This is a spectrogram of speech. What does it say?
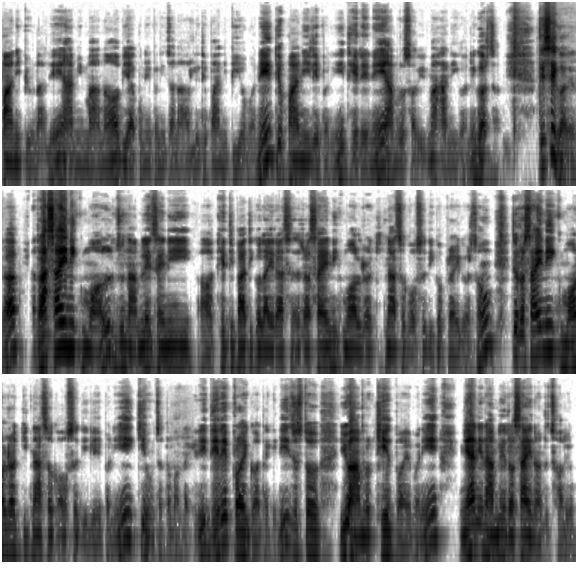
पानी पिउनाले हामी मानव या कुनै पनि जनावरले त्यो पानी पियो भने त्यो पानीले पनि धेरै नै हाम्रो शरीरमा हानि गर्ने गर्छ। त्यसै गरेर रासायनिक मल जुन हामीले चाहिँ नि खेतीपातीको लागि रासायनिक मल र कीटनाशक औषधिको प्रयोग गर्छौँ त्यो रासायनिक मल र कीटनाशक औषधिले पनि के हुन्छ त भन्दाखेरि धेरै प्रयोग गर्दाखेरि जस्तो यो हाम्रो खेत भयो भने यहाँनिर हामीले रसायनहरू छर्यौँ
